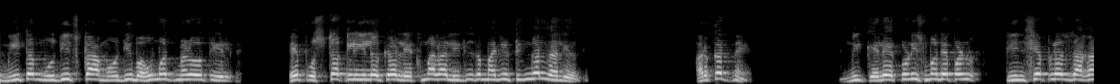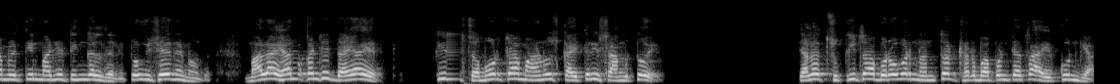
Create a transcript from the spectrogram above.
मी तर मोदीच का? मोदी बहुमत मिळवतील? हे पुस्तक लिहिलं किंवा लेखमाला लिहिली तर माझी टिंगल झाली होती. हरकत नाही. मी गेले एकोणीसमध्ये पण तीनशे प्लस जागा मिळतील माझी टिंगल झाली. तो विषय नाही म्हणतो मला ह्या लोकांची दया येते की समोरचा माणूस काहीतरी सांगतोय. त्याला चुकीचा बरोबर नंतर ठरवा पण त्याचं ऐकून घ्या.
